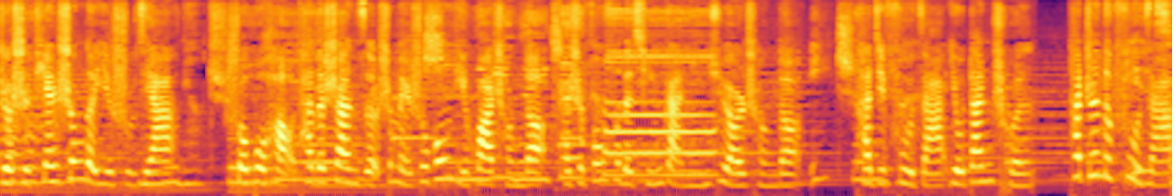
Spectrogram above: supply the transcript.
这是天生的艺术家。说不好，他的扇子是美术功底画成的，还是丰富的情感凝聚而成的？他既复杂又单纯。他真的复杂，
